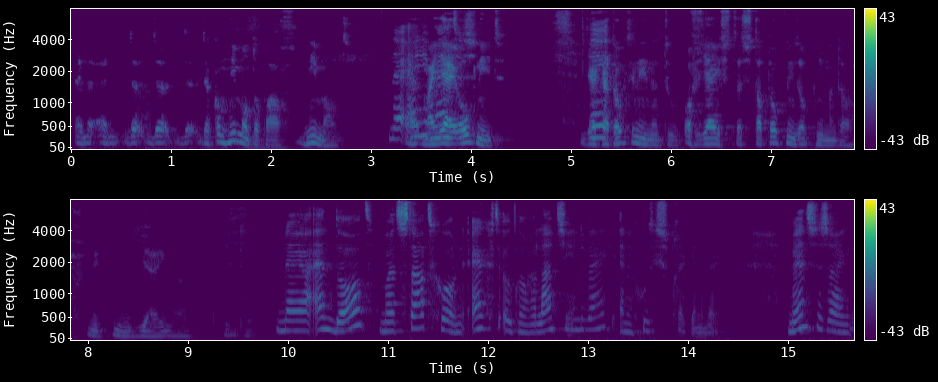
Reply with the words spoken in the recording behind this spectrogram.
En, en de, de, de, daar komt niemand op af. Niemand. Nee, Eh, maar jij dus- ook niet. Jij Nee. gaat ook er niet naartoe. Of jij st- stapt ook niet op niemand af. Niet, niet jij, maar... Nou ja, en dat, maar het staat gewoon echt ook een relatie in de weg en een goed gesprek in de weg. Mensen zijn,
